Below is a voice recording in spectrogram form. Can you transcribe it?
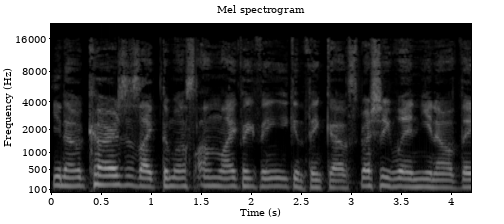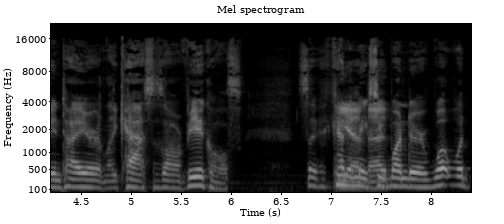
you know, Cars is like the most unlikely thing you can think of, especially when you know the entire like cast is all vehicles. So it kind of Yeah, makes you wonder what would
